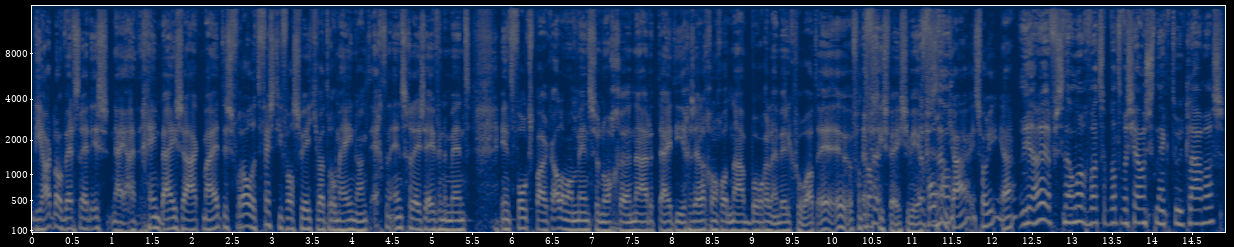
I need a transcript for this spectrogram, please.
die hardloopwedstrijd is. Nou ja, geen bijzaak. Maar het is vooral het festivalsfeertje wat eromheen hangt. Echt een Enschede's evenement in het Volkspark. Allemaal mensen nog na de tijd die gezellig nog wat naborrelen en weet ik veel wat. Eh, eh, fantastisch Even- feestje weer. Volgend jaar, sorry. Ja. Ja, even snel nog. Wat, wat was jouw snack toen je klaar was?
